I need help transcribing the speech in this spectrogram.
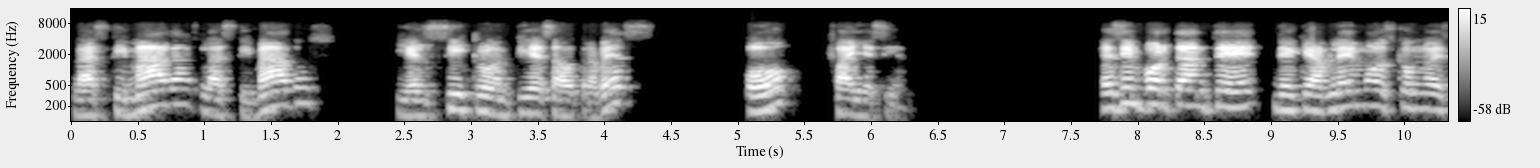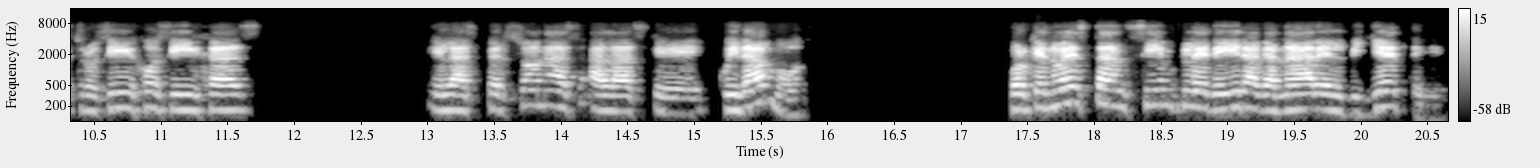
lastimadas, lastimados y el ciclo empieza otra vez o falleciendo. Es importante de que hablemos con nuestros hijos, hijas y las personas a las que cuidamos, porque no es tan simple de ir a ganar el billete,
